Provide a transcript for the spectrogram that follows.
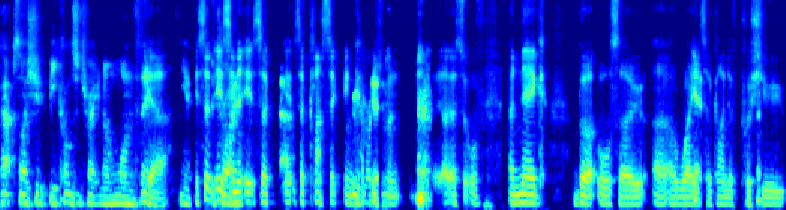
perhaps I should be concentrating on one thing. yeah you know, it's a it's an it's a it's a classic encouragement uh, a sort of a neg but also a, a way Yeah. to kind of push you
